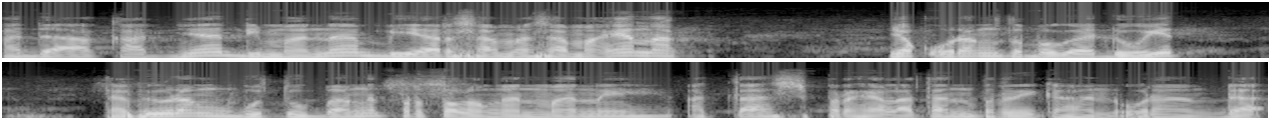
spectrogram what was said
Ada akadnya di mana biar sama-sama enak yok orang teboga duit tapi orang butuh banget pertolongan maneh atas perhelatan pernikahan orang da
